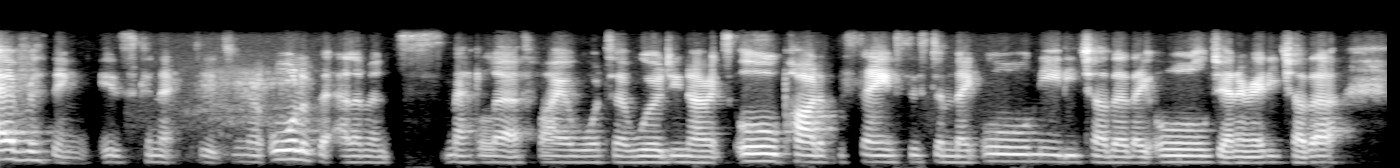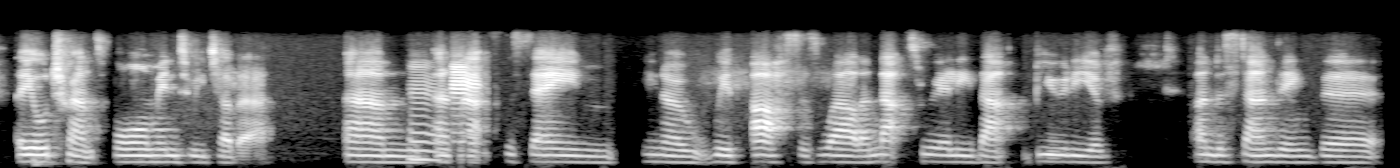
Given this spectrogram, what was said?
everything is connected you know all of the elements metal earth fire water wood you know it's all part of the same system. They all need each other. They all generate each other. They all transform into each other. Um, Mm. and that's the same you know with us as well. And that's really that beauty of understanding the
